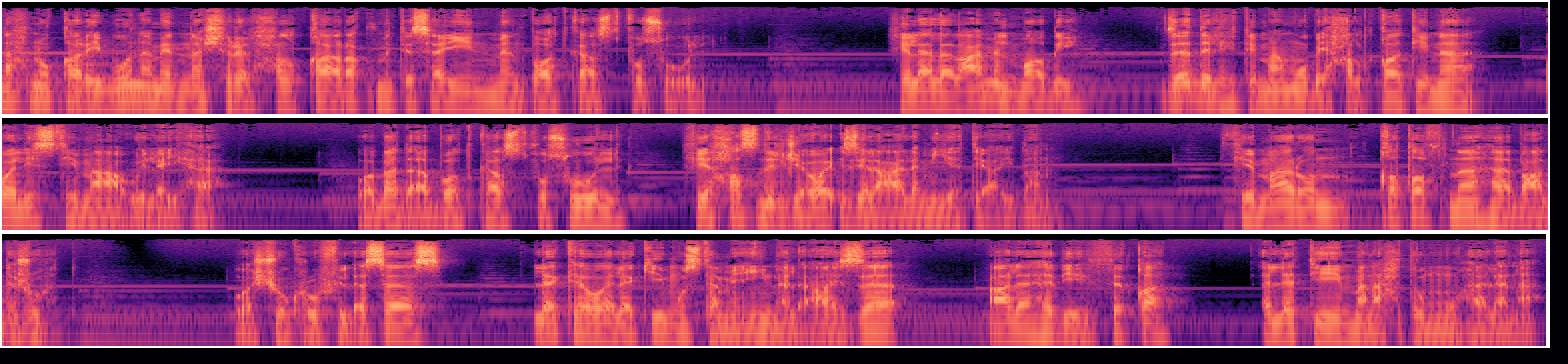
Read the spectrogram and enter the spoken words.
نحن قريبون من نشر الحلقة رقم 90 من بودكاست فصول. خلال العام الماضي زاد الاهتمام بحلقاتنا والاستماع إليها وبدأ بودكاست فصول في حصد الجوائز العالمية أيضا. ثمار قطفناها بعد جهد. والشكر في الأساس لك ولك مستمعين الأعزاء على هذه الثقة التي منحتموها لنا.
